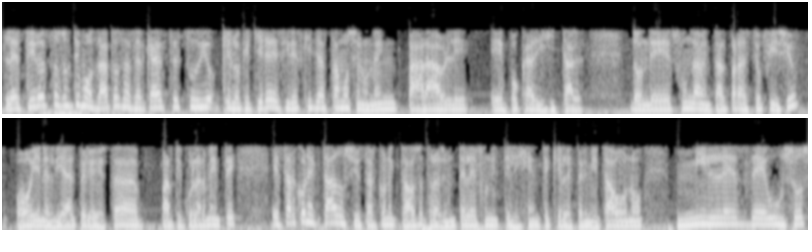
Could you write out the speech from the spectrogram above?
Les tiro estos últimos datos acerca de este estudio, que lo que quiere decir es que ya estamos en una imparable época digital, donde es fundamental para este oficio, hoy en el Día del Periodista particularmente, estar conectados y estar conectados a través de un teléfono inteligente que le permita a uno miles de usos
